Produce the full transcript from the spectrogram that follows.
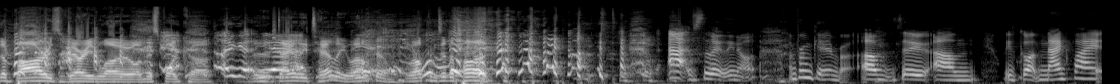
The bar is very low on this podcast. Okay, the yeah. Daily Telly, welcome. Welcome to the pod. Absolutely not. I'm from Canberra. Um, so um, we've got Magpie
